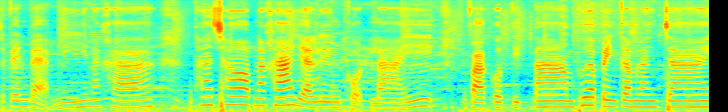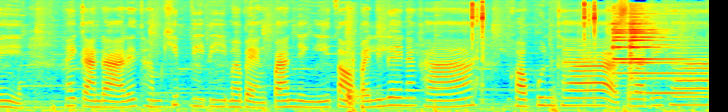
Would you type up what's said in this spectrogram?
จะเป็นแบบนี้นะคะ ถ้าชอบนะคะ อย่าลืมกดไลค์ฝากกดติดตามเพื่อเป็นกำลังใจ ให้การดาได้ทำคลิปดีๆ มาแบ่งปันอย่างนี้ต่อไปเรื่อยๆนะคะ ขอบคุณค่ะ สวัสดีค่ะ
